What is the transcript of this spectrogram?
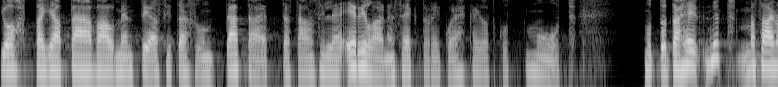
johtaja, päävalmentaja, sitä sun tätä, että tämä on sille erilainen sektori kuin ehkä jotkut muut. Mutta tota, hei, nyt mä sain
